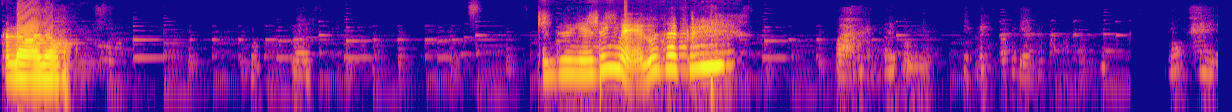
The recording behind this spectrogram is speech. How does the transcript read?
Alo alo. Em thương nghe tiếng mẹ của Saki Yeah,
